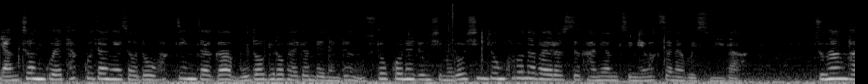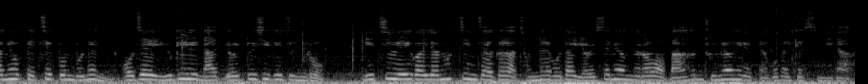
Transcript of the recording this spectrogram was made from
양천구의 탁구장에서도 확진자가 무더기로 발견되는 등 수도권을 중심으로 신종 코로나 바이러스 감염증이 확산하고 있습니다. 중앙방역대책본부는 어제 6일 낮 12시 기준으로 리치웨이 관련 확진자가 전날보다 13명 늘어 42명이 됐다고 밝혔습니다.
